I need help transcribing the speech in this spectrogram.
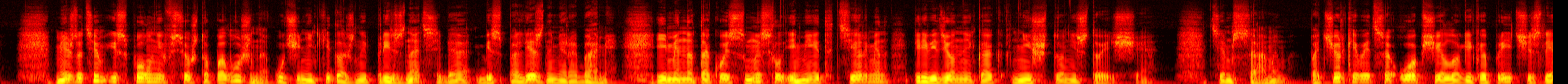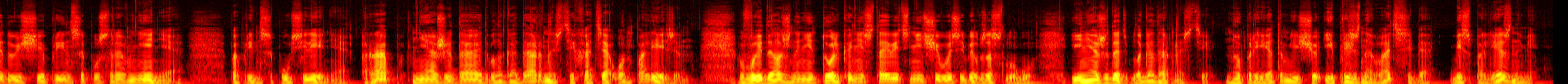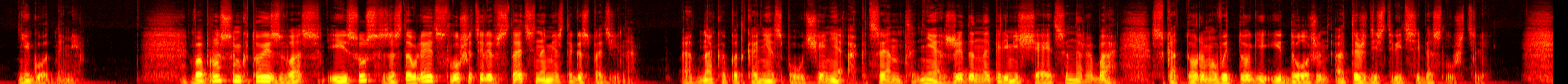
Между тем, исполнив все, что положено, ученики должны признать себя бесполезными рабами. Именно такой смысл имеет термин, переведенный как «ничто не стоящее». Тем самым подчеркивается общая логика притчи, следующая принципу сравнения, по принципу усиления. Раб не ожидает благодарности, хотя он полезен. Вы должны не только не ставить ничего себе в заслугу и не ожидать благодарности, но при этом еще и признавать себя бесполезными, негодными. Вопросом «Кто из вас?» Иисус заставляет слушателя встать на место Господина. Однако под конец поучения акцент неожиданно перемещается на раба, с которым в итоге и должен отождествить себя слушатель.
